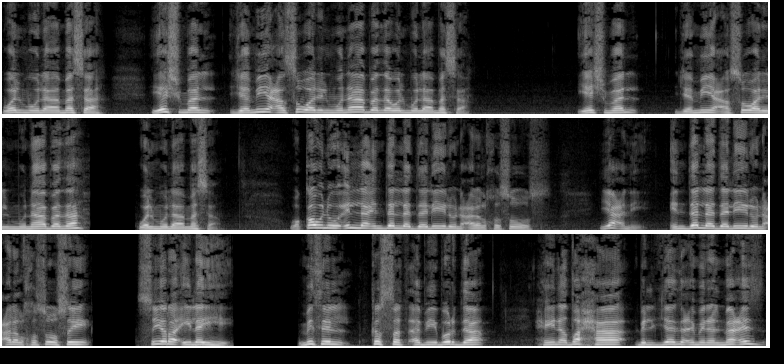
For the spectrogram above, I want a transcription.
والملامسة يشمل جميع صور المنابذة والملامسة. يشمل جميع صور المنابذة والملامسة. وقوله إلا إن دل دليل على الخصوص يعني إن دل دليل على الخصوص صير إليه. مثل قصة أبي بردة حين ضحى بالجذع من المعز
